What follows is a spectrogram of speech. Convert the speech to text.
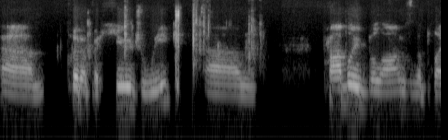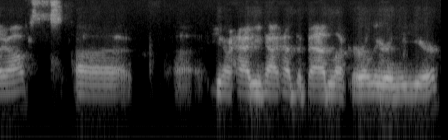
Um, put up a huge week. Um, probably belongs in the playoffs. Uh, uh, you know, had he not had the bad luck earlier in the year.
